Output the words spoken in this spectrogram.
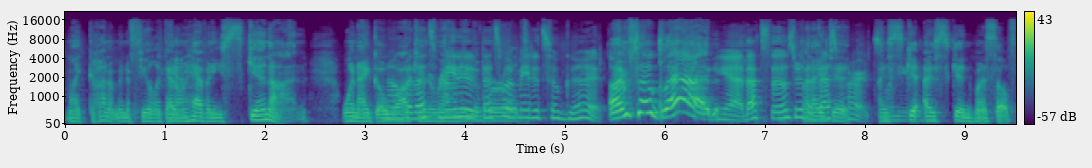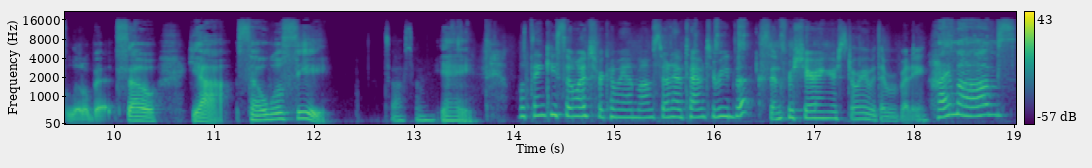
I'm like, God, I'm going to feel like I don't have any skin on when I go no, walking that's around made it that's what made it so good. I'm so glad Yeah, that's those are but the I best did. parts. I, ski- you, I skinned myself a little bit. So yeah. So we'll see. It's awesome. Yay. Well, thank you so much for coming on Moms Don't Have Time to Read Books and for sharing your story with everybody. Hi, moms.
